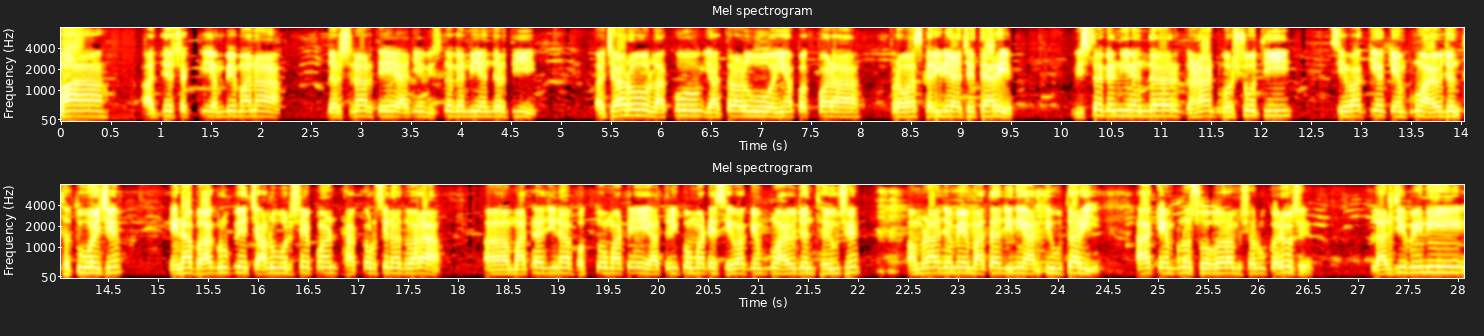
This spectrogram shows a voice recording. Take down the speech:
માં આદ્યશક્તિ અંબેમાના દર્શનાર્થે આજે વિસનગરની અંદરથી હજારો લાખો યાત્રાળુઓ અહીંયા પગપાળા પ્રવાસ કરી રહ્યા છે. ત્યારે વિસનગરની અંદર ઘણા વર્ષોથી સેવાકીય કેમ્પનું આયોજન થતું હોય છે. એના ભાગરૂપે ચાલુ વર્ષે પણ ઠાકોર સેના દ્વારા માતાજીના ભક્તો માટે, યાત્રિકો માટે સેવા કેમ્પનું આયોજન થયું છે. હમણાં જ અમે માતાજીની આરતી ઉતારી આ કેમ્પનો શુભારંભ શરૂ કર્યો છે. લાલજીભાઈની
